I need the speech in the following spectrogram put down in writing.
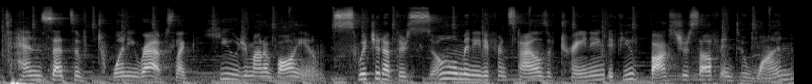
10 sets of 20 reps, like huge amount of volume. Switch it up. There's so many different styles of training. If you've boxed yourself into one,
